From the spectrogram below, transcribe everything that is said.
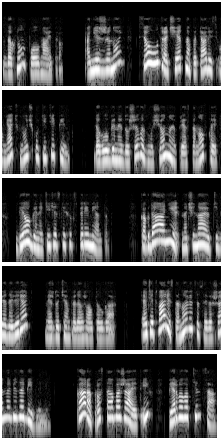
вздохнул Пол Найтро. Они с женой все утро тщетно пытались унять внучку Кити Пинг, до глубины души возмущенную приостановкой биогенетических экспериментов. Когда они начинают тебе доверять, между тем продолжал Телгар, эти твари становятся совершенно безобидными. Кара просто обожает их, первого птенца,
